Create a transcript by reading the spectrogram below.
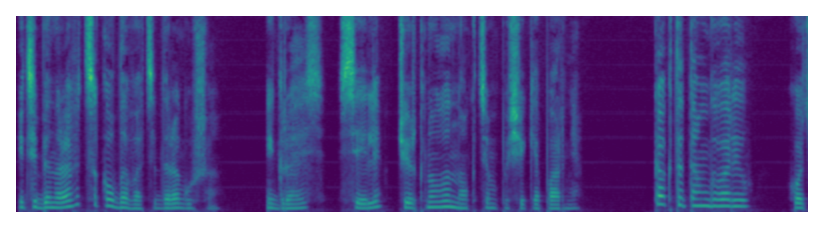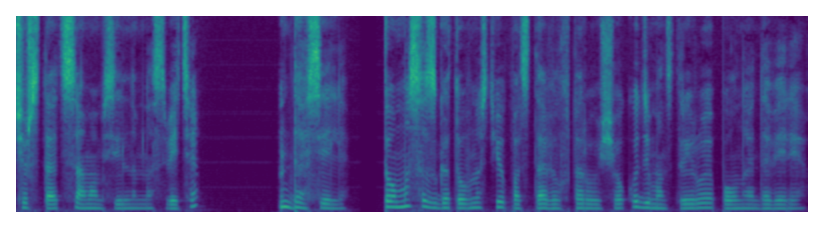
«И тебе нравится колдовать, дорогуша?» Играясь, сели, чиркнула ногтем по щеке парня. «Как ты там говорил? Хочешь стать самым сильным на свете?» «Да, сели». Томас с готовностью подставил вторую щеку, демонстрируя полное доверие.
